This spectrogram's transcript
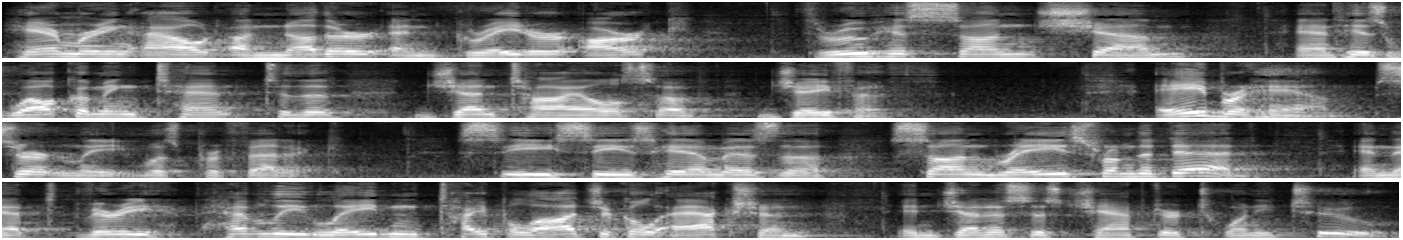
hammering out another and greater ark through his son Shem and his welcoming tent to the Gentiles of Japheth. Abraham certainly was prophetic he sees him as the son raised from the dead, and that very heavily laden typological action in Genesis chapter 22.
